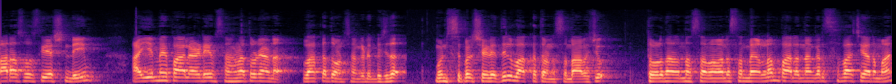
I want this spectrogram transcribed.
ബാർ അസോസിയേഷന്റെയും ഐ എം എ പാലായുടെയും സഹകരണത്തോടെയാണ് വാക്കത്തോൺ സംഘടിപ്പിച്ചത്. മുനിസിപ്പൽ സ്റ്റേഡിയത്തിൽ വാക്കത്തോൺ സമാപിച്ചു. തുടർന്ന് നടന്ന സമാപന സമ്മേളനം പാല നഗരസഭാ ചെയർമാൻ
